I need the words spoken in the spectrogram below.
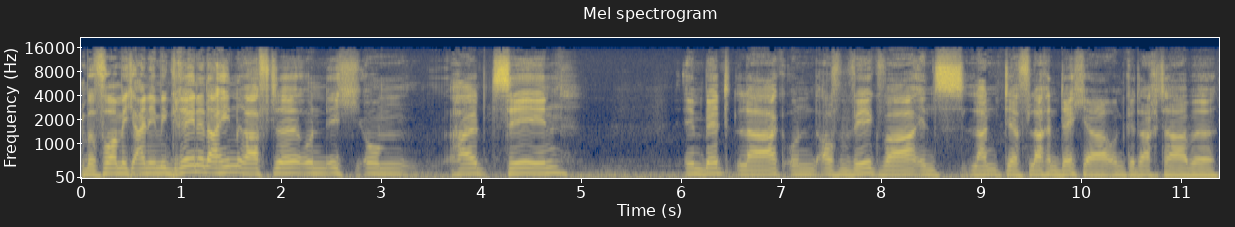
Bevor mich eine Migräne dahin raffte und ich um halb zehn im Bett lag und auf dem Weg war ins Land der flachen Dächer und gedacht habe,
